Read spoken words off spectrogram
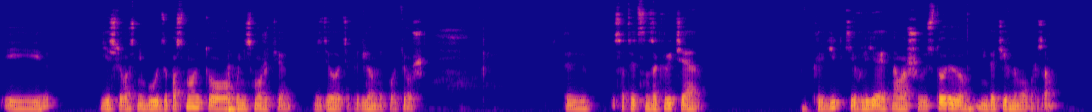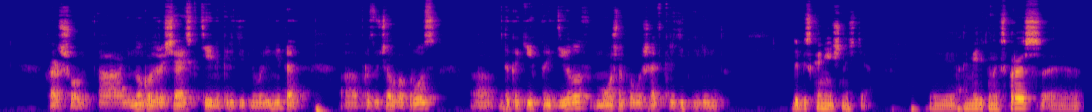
И если у вас не будет запасной, то вы не сможете сделать определенный платеж. Э, соответственно, закрытие кредитки влияет на вашу историю негативным образом. Хорошо. А, немного возвращаясь к теме кредитного лимита, а, прозвучал вопрос, а, до каких пределов можно повышать кредитный лимит? До бесконечности. American Express э,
